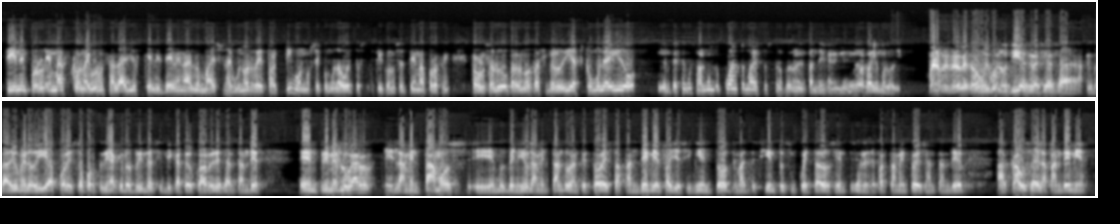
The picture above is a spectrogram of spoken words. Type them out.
tienen problemas con algunos salarios que les deben a los maestros, algunos retroactivos, no sé cómo lo ha vuelto usted que conoce el tema, profe, pero los saludo para notas y melodías, ¿cómo le ha ido? Empecemos hablando, ¿cuántos maestros se nos fueron en pandemia? Bienvenido a Radio Melodía. Bueno, primero que todo, muy buenos días. Gracias a Radio Melodía por esta oportunidad que nos brinda el Sindicato de Educadores de Santander. En primer lugar, eh, lamentamos, eh, hemos venido lamentando durante toda esta pandemia el fallecimiento de más de 150 docentes en el departamento de Santander a causa de la pandemia.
